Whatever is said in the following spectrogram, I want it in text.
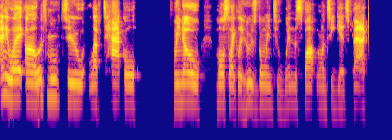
anyway, uh, let's move to left tackle. We know most likely who's going to win the spot once he gets back,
